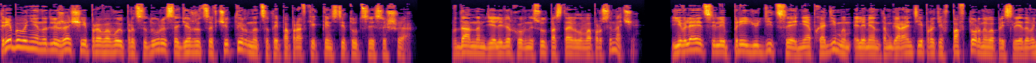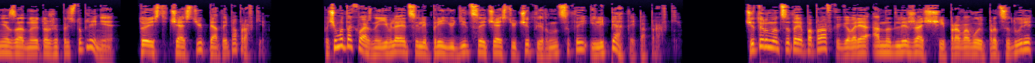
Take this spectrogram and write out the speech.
Требования надлежащей правовой процедуры содержатся в 14-й поправке к Конституции США. В данном деле Верховный суд поставил вопрос иначе. Является ли преюдиция необходимым элементом гарантии против повторного преследования за одно и то же преступление, то есть частью пятой поправки? Почему так важно, является ли преюдиция частью 14 или 5 поправки? 14 поправка, говоря о надлежащей правовой процедуре,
